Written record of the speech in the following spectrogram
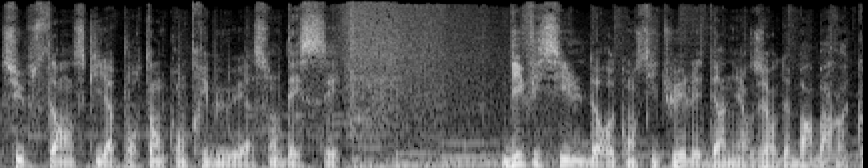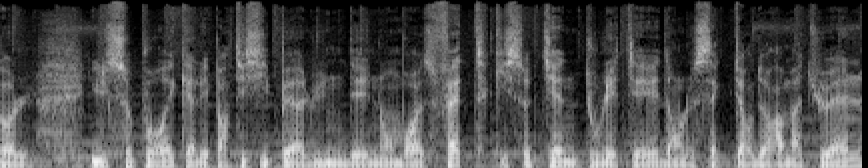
substance qui a pourtant contribué à son décès. Difficile de reconstituer les dernières heures de Barbara Cole. Il se pourrait qu'elle ait participé à l'une des nombreuses fêtes qui se tiennent tout l'été dans le secteur de Ramatuel,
